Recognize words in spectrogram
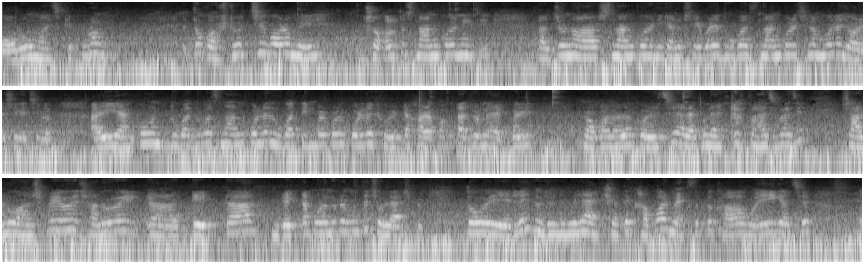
গরম আজকে পুরো এত কষ্ট হচ্ছে গরমে। সকালে তো স্নান করে নিয়েছি। তার জন্য আর স্নান করিনি কেন? সেবারে দুবার স্নান করেছিলাম বলে জ্বর এসে গেছিল। আর এই এখন দুবার দুবার স্নান করলে, দুবার তিনবার করে করলে শরীরটা খারাপ হবে, তার জন্য একবারই সকালবেলা করেছি। আর এখন একটা পাঁচ বাজে শানু আসবে ওই শানু ওই দেড়টা দেড়টা পনেরো দুটোর মধ্যে চলে আসবে। তো এলে দুজনে মিলে একসাথে খাব, আর ম্যাক্সের তো খাওয়া হয়েই গেছে। ও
